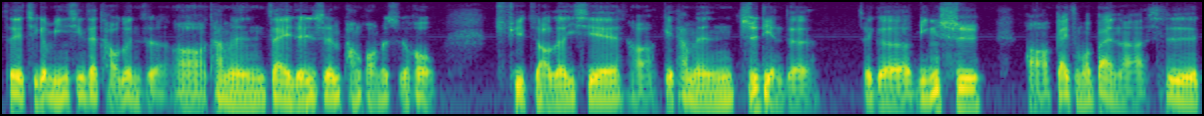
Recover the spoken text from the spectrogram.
这几个明星在讨论着啊，他们在人生彷徨的时候，去找了一些啊给他们指点的这个名师啊，该怎么办呢？是。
